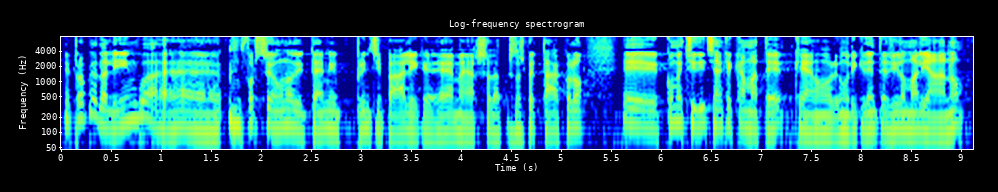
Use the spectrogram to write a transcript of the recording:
E proprio la lingua è forse uno dei temi principali che è emerso da questo spettacolo e come ci dice anche Kamate, che è un, richiedente asilo maliano,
